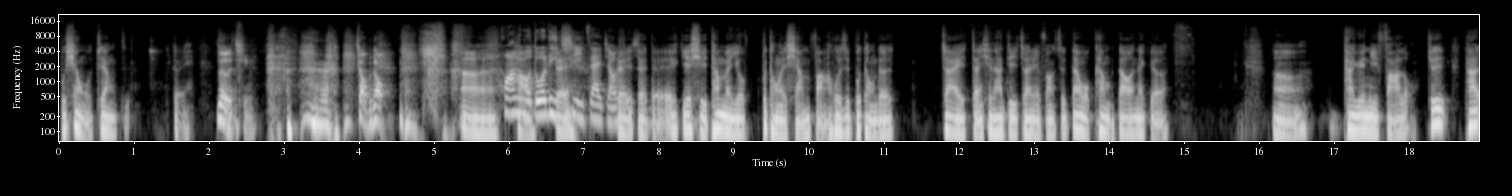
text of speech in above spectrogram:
不像我这样子，对。热情 叫不动，嗯，花那么多力气在教学，对对对，也许他们有不同的想法，或者是不同的在展现他自己专业方式，但我看不到那个，呃，他愿意 follow，就是他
